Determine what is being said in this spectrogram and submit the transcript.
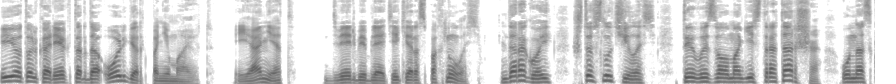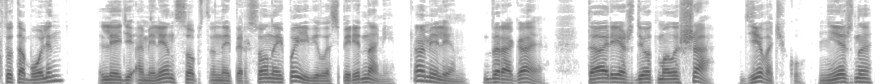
Ее только ректор да Ольгерт понимают. Я нет». Дверь библиотеки распахнулась. «Дорогой, что случилось? Ты вызвал магистра Тарша? У нас кто-то болен?» Леди Амелен собственной персоной появилась перед нами. «Амелен, дорогая, Тария ждет малыша, девочку», нежно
